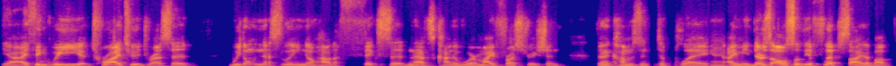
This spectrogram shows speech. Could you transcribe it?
Yeah i think we try to address it. We don't necessarily know how to fix it. And that's kind of where my frustration then comes into play. I mean there's also the flip side about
